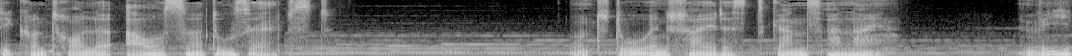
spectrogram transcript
die Kontrolle außer du selbst. Und du entscheidest ganz allein, wie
